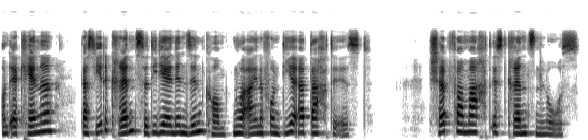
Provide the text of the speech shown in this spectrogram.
und erkenne, dass jede Grenze, die dir in den Sinn kommt, nur eine von dir erdachte ist. Schöpfermacht ist grenzenlos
